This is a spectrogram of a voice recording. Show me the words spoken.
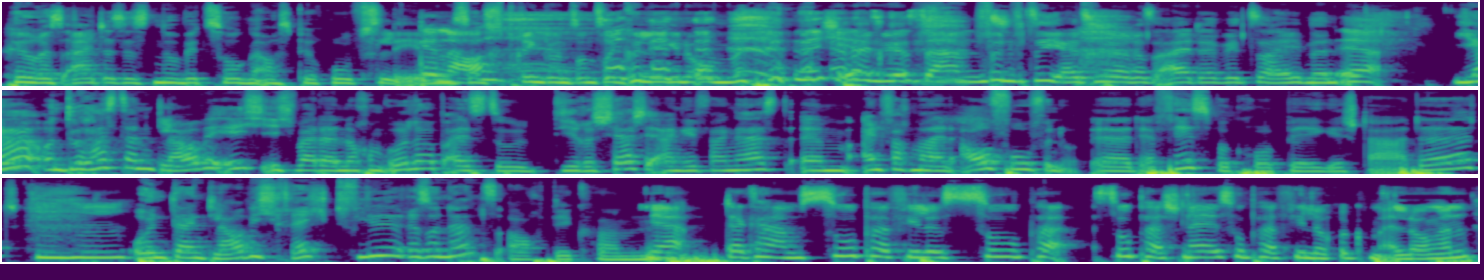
Höheres Alter ist nur bezogen aufs Berufsleben. Genau. Sonst bringt uns unsere Kollegin um. nicht insgesamt. 50 als höheres Alter bezeichnen. Ja. Ja, und du hast dann, glaube ich, ich war da noch im Urlaub, als du die Recherche angefangen hast, ähm, einfach mal einen Aufruf in äh, der Facebook-Gruppe gestartet mhm. und dann, glaube ich, recht viel Resonanz auch bekommen. Ja, da kamen super viele, super, super schnell, super viele Rückmeldungen.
